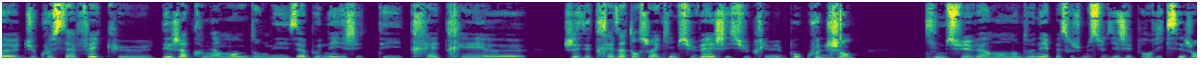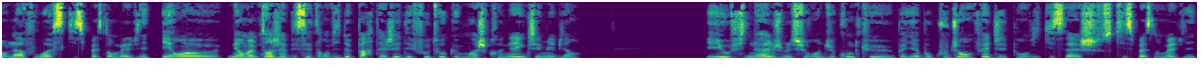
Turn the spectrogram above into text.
Euh, du coup, ça fait que déjà, premièrement, dans mes abonnés, j'étais très, très, je faisais très attention à qui me suivait. J'ai supprimé beaucoup de gens qui me suivaient à un moment donné parce que je me suis dit, j'ai pas envie que ces gens-là voient ce qui se passe dans ma vie. Et mais en même temps, j'avais cette envie de partager des photos que moi je prenais et que j'aimais bien. Et au final, je me suis rendu compte que bah il y a beaucoup de gens en fait, j'ai pas envie qu'ils sachent ce qui se passe dans ma vie.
